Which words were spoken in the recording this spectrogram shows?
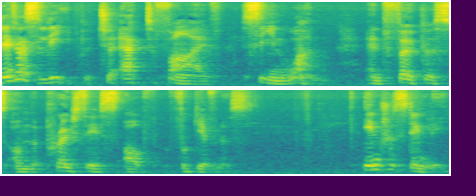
let us leap to Act 5, Scene 1, and focus on the process of forgiveness. Interestingly,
